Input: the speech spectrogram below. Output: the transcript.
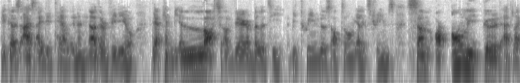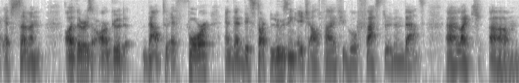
because as I detailed in another video, there can be a lot of variability between those Optolong L-Extremes. Some are only good at like f7, others are good down to f4 and then they start losing h-alpha if you go faster than that. Uh, like um,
